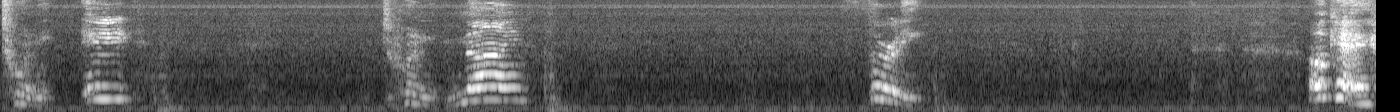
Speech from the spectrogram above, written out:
28, 29, 30. Okay,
